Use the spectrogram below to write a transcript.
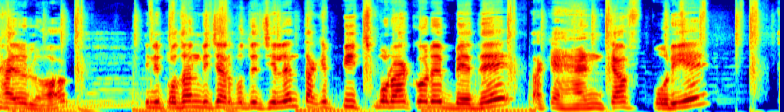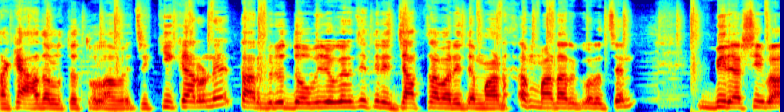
খায়রুল হক, তিনি প্রধান বিচারপতি ছিলেন, তাকে পিচ মোড়া করে বেঁধে, তাকে হ্যান্ডকাফ পরিয়ে তাকে আদালতে তোলা হয়েছে। কি কারণে? তার বিরুদ্ধে অভিযোগ এনেছে, তিনি যাত্রাবাড়িতে মার্ডার করেছেন। বিরাশি বা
